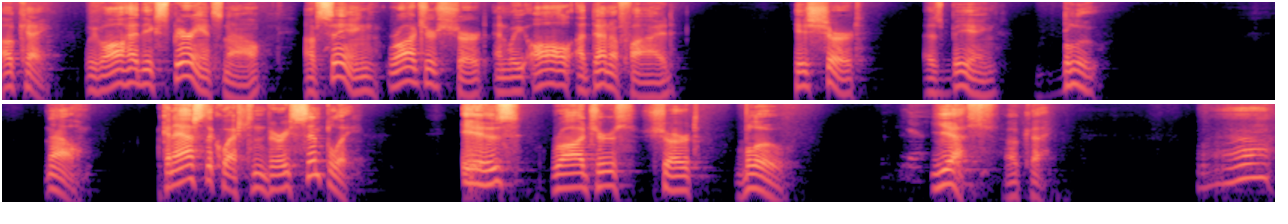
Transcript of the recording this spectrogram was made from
Okay, we've all had the experience now of seeing Roger's shirt, and we all identified his shirt as being blue. Now, I can ask the question very simply Is Roger's shirt blue? Yeah. Yes. Okay. Well,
